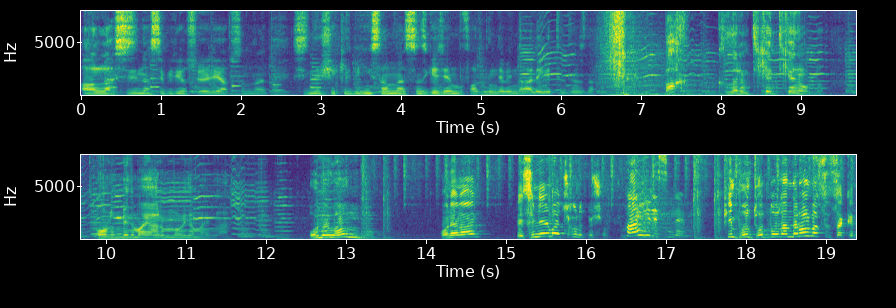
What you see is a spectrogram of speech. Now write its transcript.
Allah sizi nasıl biliyorsa öyle yapsın lan. Siz ne şekil bir insanlarsınız gecenin bu vaktinde beni ne hale getirdiniz lan. Bak kıllarım tiken tiken oldu. Oğlum benim ayarımla oynamayın. O ne lan? O ne lan? Resimlerimi açık unutmuşum. Hangi resimlerimiz? Pimpon toplu olanlar olmasın sakın.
